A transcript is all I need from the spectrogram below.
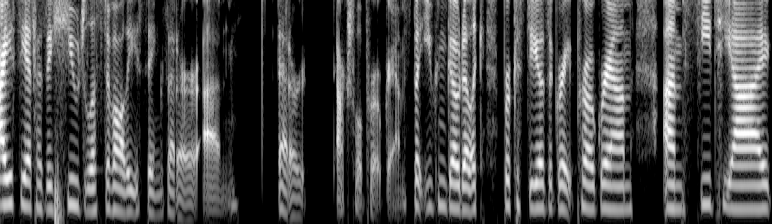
icf has a huge list of all these things that are um, that are actual programs. But you can go to like brooke castillo's a great program. Um, cti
